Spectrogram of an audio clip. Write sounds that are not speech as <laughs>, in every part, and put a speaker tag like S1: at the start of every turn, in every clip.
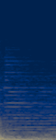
S1: you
